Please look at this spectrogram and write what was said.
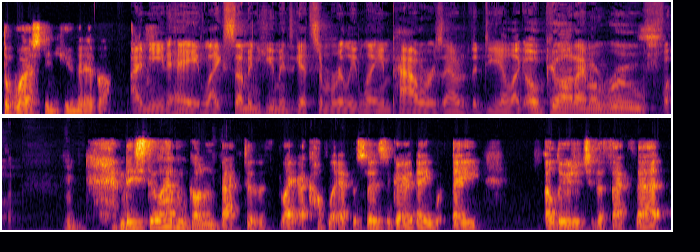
the worst Inhuman ever. I mean, hey, like some Inhumans get some really lame powers out of the deal, like, oh god, I'm a roof. they still haven't gotten back to the like a couple of episodes ago. They they alluded to the fact that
